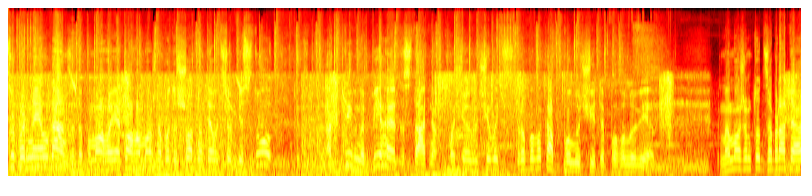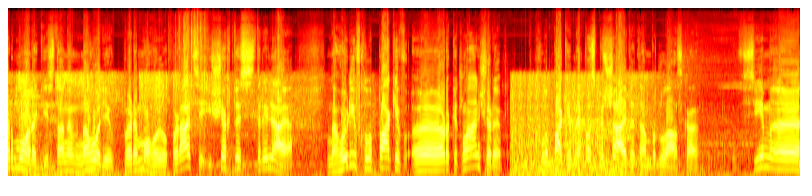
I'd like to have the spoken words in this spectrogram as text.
супер нейлган, за допомогою якого можна буде шотнути оцю бісту. Активно бігає достатньо, хоче, очевидь, з дробовика получити по голові. Ми можемо тут забрати армор, який стане в нагоді перемогою операції, і ще хтось стріляє. На горі в хлопаків е, рокетланчери. Хлопаки, не поспішайте там, будь ласка. Всім е,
